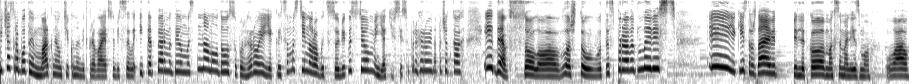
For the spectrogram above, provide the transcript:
Під час роботи Марк неочікувано відкриває в собі сили, і тепер ми дивимось на молодого супергероя, який самостійно робить собі костюм, як і всі супергерої на початках, і йде в соло влаштовувати справедливість, і який страждає від підліткового максималізму. Вау,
